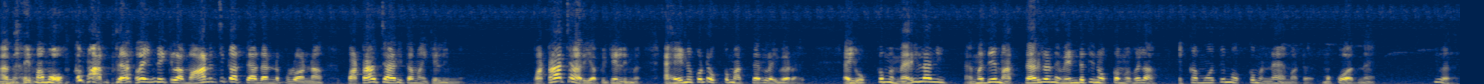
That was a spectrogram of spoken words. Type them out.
හැබැයි මම ඔක්කොම අත්හැරලා ඉන්නේ කියලා මානසිකත්වය හදන්න පුළුවන් නම් පටාචාරි තමයි කෙලින්ම. පටාචාරි අපි කෙලින්ම. ඇහෙනකොට ඔක්කොම අත්හැරලා ඉවරයි. ඇයි ඔක්කොම මැරිලානේ. හැමදේම අත්හැරලානේ වෙන්න තියෙන ඔක්කොම වෙලා. එක මොහොතේම ඔක්කොම නැහැ මට. මොකවත් නැහැ. ඉවරයි.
